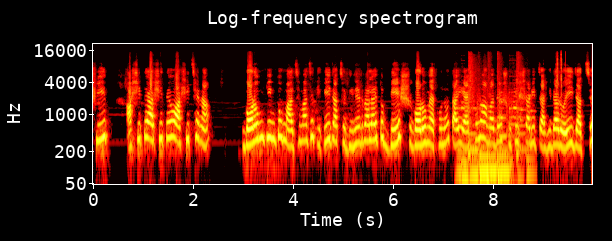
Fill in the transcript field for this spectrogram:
শীত আসিতে আসিতেও আসিছে না। গরম কিন্তু মাঝে মাঝে থেকেই যাচ্ছে। দিনের বেলায় তো বেশ গরম এখনও তাই এখনও আমাদের সুতির শাড়ির চাহিদা রয়েই যাচ্ছে।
